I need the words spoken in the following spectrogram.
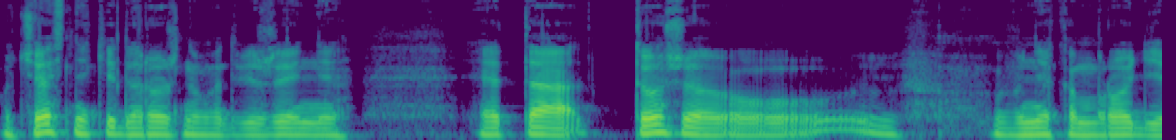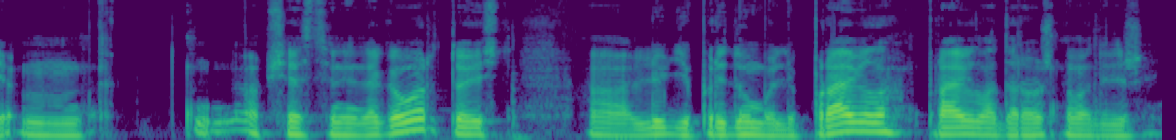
участники дорожного движения – это тоже в неком роде общественный договор, то есть а, люди придумали правила, правила дорожного движения.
